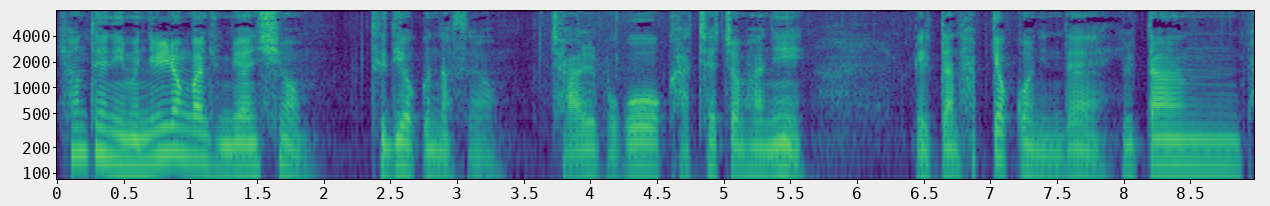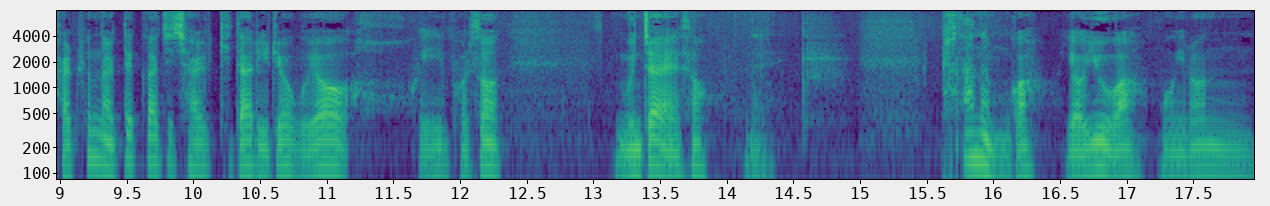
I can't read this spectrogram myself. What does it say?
현태님은 1년간 준비한 시험 드디어 끝났어요. 잘 보고 가채점 하니 일단 합격권인데 일단 발표 날 때까지 잘 기다리려고요. 어, 이 벌써 문자에서 네, 그 편안함과 여유와 뭐 이런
